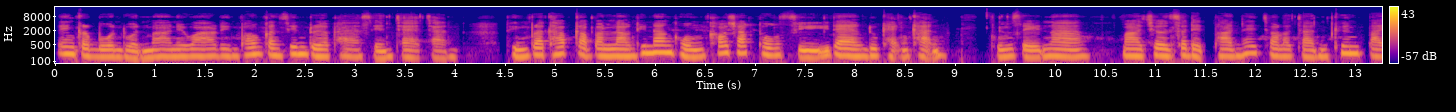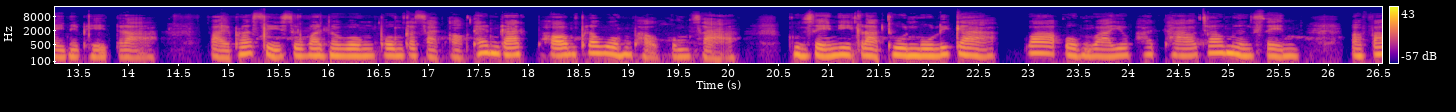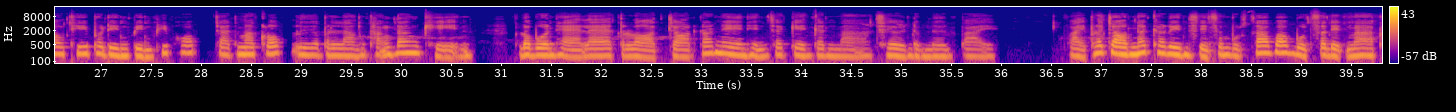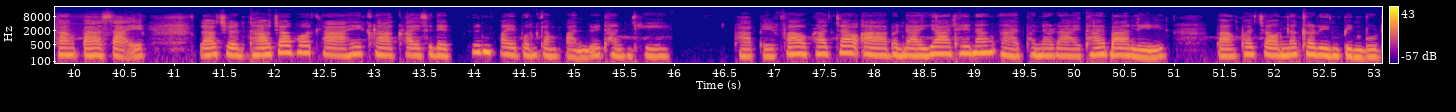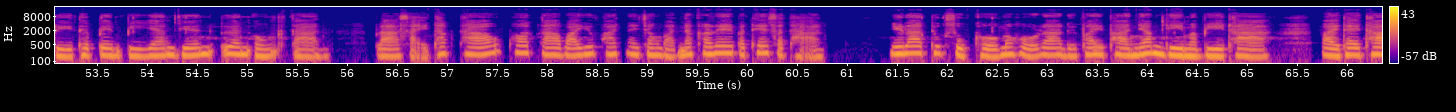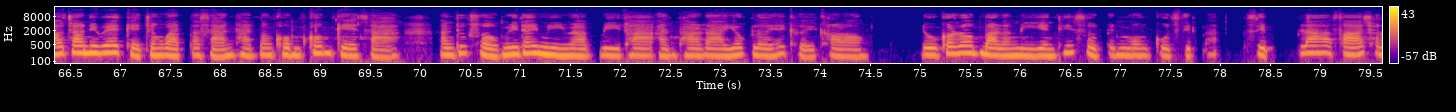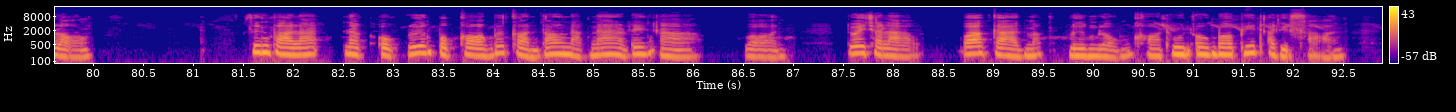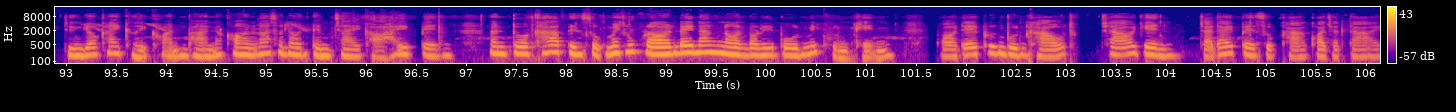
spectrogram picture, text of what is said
เร่งกระบวนด่วนมาในวารินพร้อมกันสิ้นเรือแพเสียงแจจัน ถึงประทับกับบัลลังก์ที่นั่งหงเข้าชักธงสีแดงดูแข็งขัน ขุนเสนามาเชิญเสด็จพันให้จรจันทร์ขึ้นไปในเพตรา ฝ่ายพระศรีสุวรรณวงศ์พงศ์กษัตริย์ออกแท่นรัฐพร้อมพระวงศ์เผ่าพงษาคุณเสนีกราบทูลมูลิกา ว่าองค์วายุพัฒเท้าเจ้าเมืองเซน มาเฝ้าที่พดินปิ่นพิภพจัดมาครบเรือบัลลังก์ทั้งดั้งเขน กระบวนแห่แลตลอดจอดระเนนเห็นจะเกณฑ์กันมาเชิญดำเนินไป ฝ่ายพระจอมนครินสินสมุทรทราบว่าบุตรเสด็จมาพลางปาศัยแล้วเชิญเท้าเจ้าพ่อตาให้คลาใครเสด็จขึ้นไปบนกำปั่นด้วยทันทีพาไปเฝ้าพระเจ้าอาบรรดาญาติให้นั่งอาจพรรณรายท้ายบาหลี บางพระจอมนครินปิ่นบุรี เธอเป็นปีแย้มเยื้อนเอื้อนองค์การ ปลาใสทักเท้า พ่อตาวายุพัฒในจังหวัดนครเรศประเทศสถาน นิราชทุกสุขโขมโหราหรือภัยพานย่ำยีมาบีทา ฝ่ายไทยเท้าเจ้านิเวศเขตจังหวัดประสานหัดบังคมก้มเกษา อันทุกโศกมิได้มีมาบีทาอันพารายกเลยให้เขยครอง ดูก็ร่มบารมีเย็นที่สุดเป็นมงกุฎสิบสิบล่าฟ้าฉลอง ซึ่งภาระหนักอกเรื่องปกครองเมื่อก่อนต้องหนักหน้าเร่งอาวรณ์ด้วยฉลาวว่าการมักลืมหลงขอทูลองค์บอพิษอดิศรจึงยกให้เขยขวัญผ่านนครราษฎรเต็มใจขอให้เป็น อันตัวข้าเป็นสุขไม่ทุกข์ร้อนได้นั่งนอนบริบูรณ์ไม่ขุนเข็น พอได้พึ่งบุญเขาทุกเช้าเย็นจะได้เป็นสุขขากว่าจะตาย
